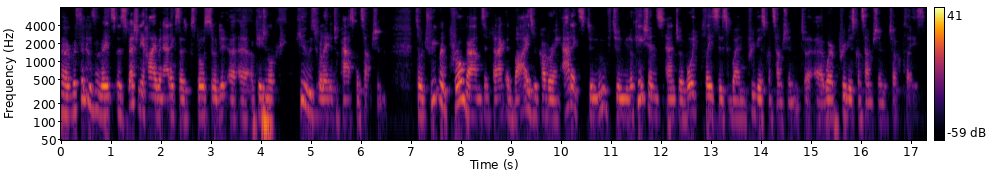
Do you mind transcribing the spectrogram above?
uh, recidivism rates especially high when addicts are exposed to uh, uh, occasional cues related to past consumption. So treatment programs, in fact, advise recovering addicts to move to new locations and to avoid places when previous consumption to, uh, where previous consumption took place.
